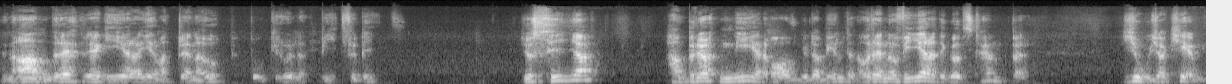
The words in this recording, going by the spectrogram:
Den andra reagerar genom att bränna upp bokrullen bit för bit. Josia han bröt ner avgudabilden och renoverade Guds tempel. Jojakim,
